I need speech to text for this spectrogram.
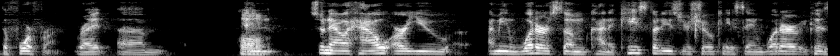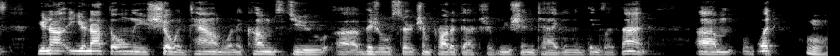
the forefront right um, oh. and so now how are you I mean, what are some kind of case studies you're showcasing? What are because you're not you're not the only show in town when it comes to uh, visual search and product attribution, tagging, and things like that. Um, what Hmm.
